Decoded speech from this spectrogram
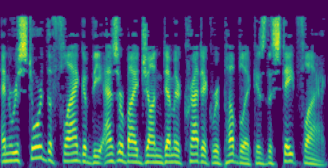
and restored the flag of the Azerbaijan Democratic Republic as the state flag.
